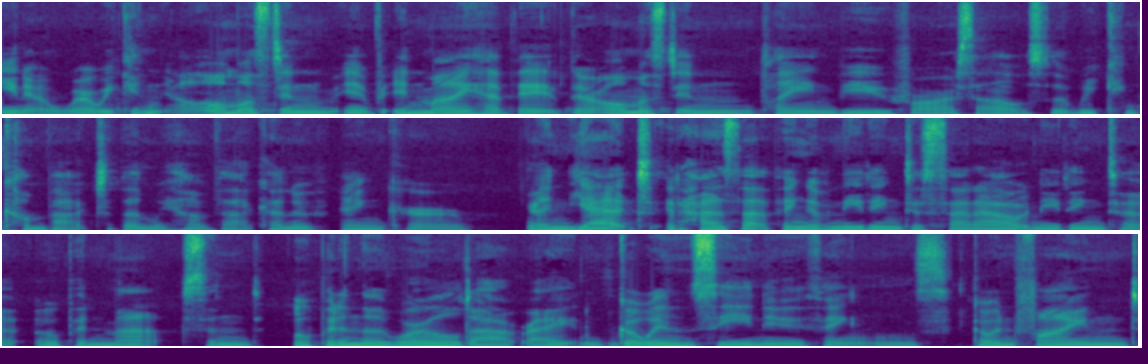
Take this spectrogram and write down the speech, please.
you know, where we can almost in in my head they they're almost in plain view for ourselves so that we can come back to them. We have that kind of anchor. And yet it has that thing of needing to set out, needing to open maps and open the world out, right? Go and see new things, go and find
